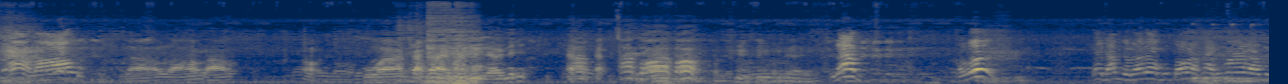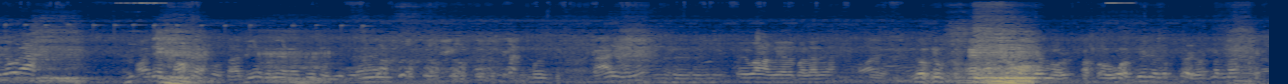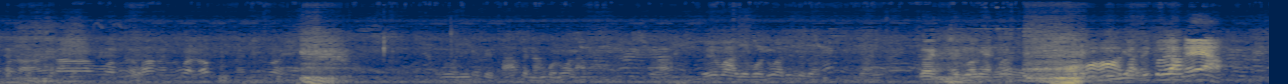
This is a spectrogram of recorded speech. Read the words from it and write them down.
Có đâu? Đâu, đâu, đâu. Ủa, sao cái này mà đi lên đi. À, có, có. Lâm. Thằng ơi. Cái đám vô đó đó, là cái ma là vô đó. Hỏi rồi đừng lo nghe Ồ, chắc đi tôi Nè,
